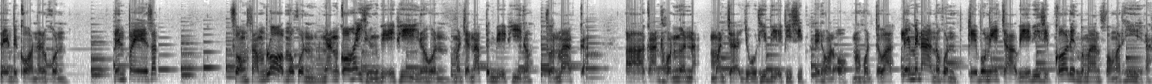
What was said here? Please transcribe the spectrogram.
เล่นไปก่อนนะทุกคน เล่นไปสักสองสามรอบนะทุกคน งั้นก็ให้ถึง VIP นะทุกคน มันจะนับเป็น VIP เนาะ ส่วนมากอะอ่าการถอนเงินอะ มันจะอยู่ที่ VIP 10 ให้ถอนออกนะทุกคน แต่ว่าเล่นไม่นานนะทุกคน เกมพวกนี้จะ VIP 10 ก็เล่นประมาณ2นาที อะ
